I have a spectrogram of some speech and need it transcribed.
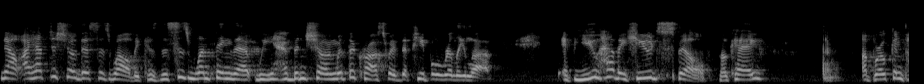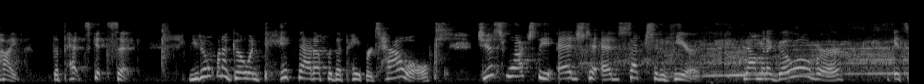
Now, I have to show this as well because this is one thing that we have been showing with the Crosswave that people really love. If you have a huge spill, okay, a broken pipe, the pets get sick, you don't want to go and pick that up with a paper towel. Just watch the edge to edge section here. Now I'm going to go over. It's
